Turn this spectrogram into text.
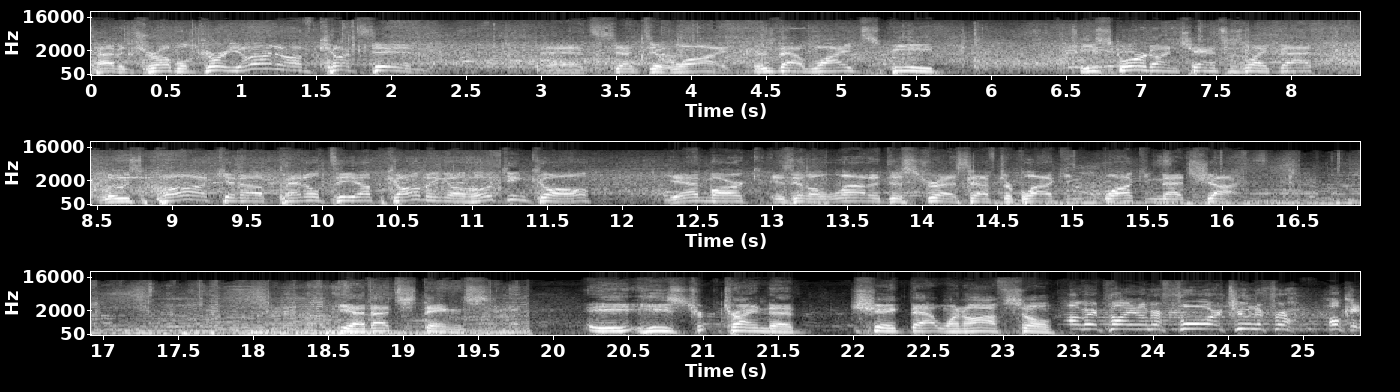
having trouble. Gurianov cuts in and sent it wide. There's that wide speed. He scored on chances like that. Loose puck and a penalty upcoming, a hooking call. Janmark is in a lot of distress after blocking, blocking that shot. Yeah, that stings. He, he's tr trying to shake that one off, so. Calgary play number four, tuner for, okay.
